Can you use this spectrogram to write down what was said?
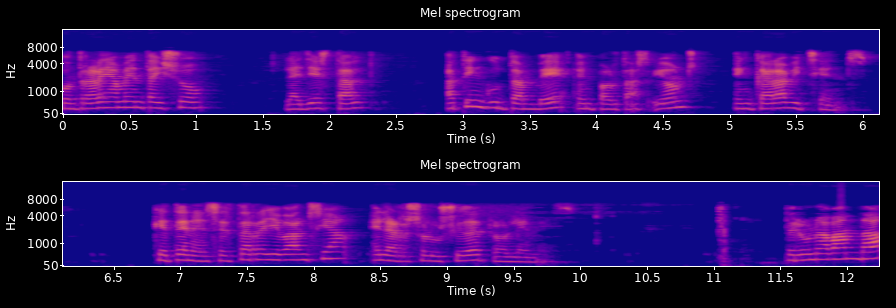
Contràriament a això, la Gestalt ha tingut també importacions encara vigents, que tenen certa rellevància en la resolució de problemes. Per una banda,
